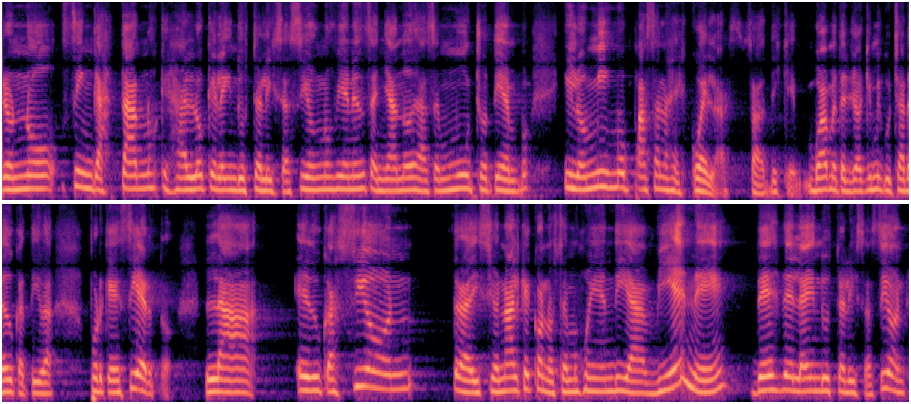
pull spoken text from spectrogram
pero no sin gastarnos, que es algo que la industrialización nos viene enseñando desde hace mucho tiempo. Y lo mismo pasa en las escuelas. O sea, que voy a meter yo aquí mi cuchara educativa, porque es cierto, la educación tradicional que conocemos hoy en día viene desde la industrialización,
